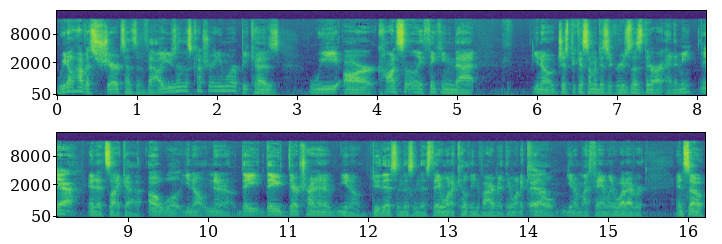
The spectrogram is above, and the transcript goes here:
we don't have a shared sense of values in this country anymore because we are constantly thinking that. You know, just because someone disagrees with us, they're our enemy. Yeah. and it's like a, oh well you know no no no they they they're trying to you know do this and this and this they want to kill the environment they want to kill you know my family or whatever and so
